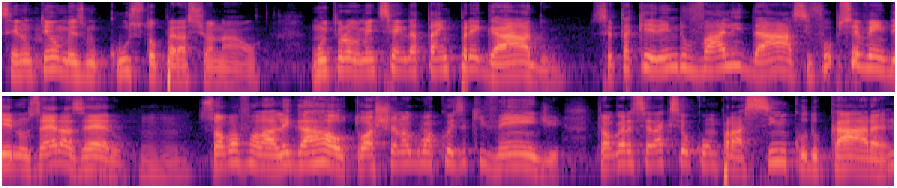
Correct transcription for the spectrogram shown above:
Você não tem o mesmo custo operacional. Muito provavelmente você ainda está empregado. Você está querendo validar. Se for para você vender no zero a zero, Uhum. só para falar, legal, tô achando alguma coisa que vende. Então agora, será que se eu comprar cinco do cara, ele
